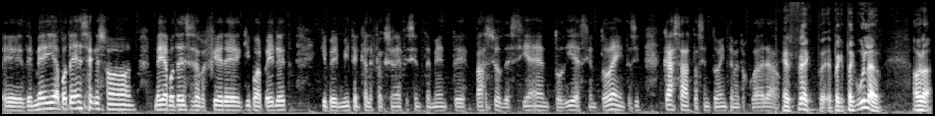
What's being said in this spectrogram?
eh, de media potencia, que son, media potencia se refiere a equipos a pellet que permiten calefaccionar eficientemente espacios de 110, 120, es decir, casas hasta 120 metros cuadrados. Perfecto, espectacular. Ahora,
